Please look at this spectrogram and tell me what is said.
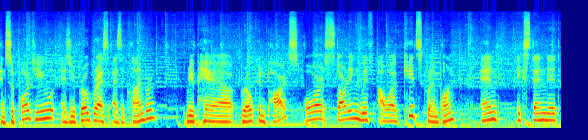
and support you as you progress as a climber, repair broken parts, or starting with our kids crampon and extend it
